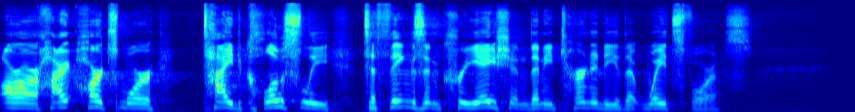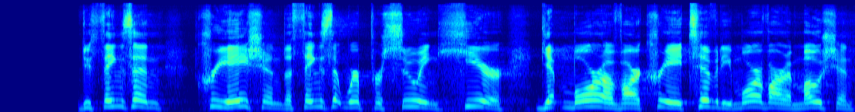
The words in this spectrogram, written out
are our hearts more tied closely to things in creation than eternity that waits for us? Do things in creation, the things that we're pursuing here, get more of our creativity, more of our emotion,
